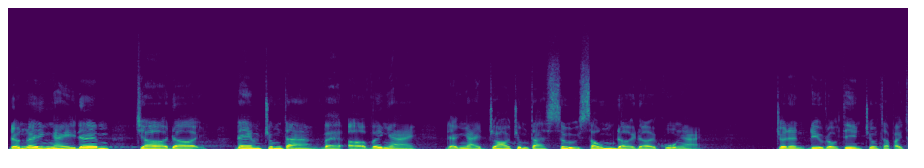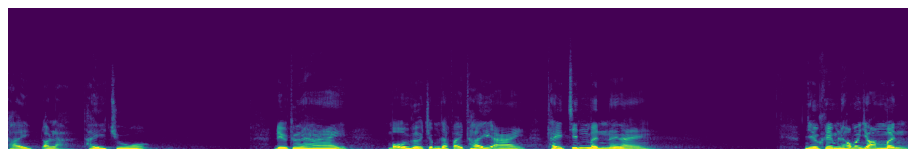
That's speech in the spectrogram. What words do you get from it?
Đấng ấy ngày đêm chờ đợi đem chúng ta về ở với ngài để ngài cho chúng ta sự sống đời đời của ngài. Cho nên điều đầu tiên chúng ta phải thấy đó là thấy chúa điều thứ hai, mỗi người chúng ta phải thấy ai? Thấy chính mình đây này. Nhiều khi mình không có dòm mình.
